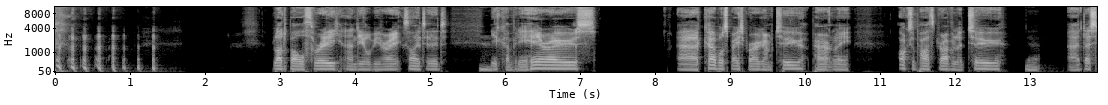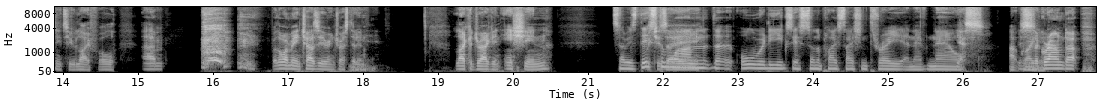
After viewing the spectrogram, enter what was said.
Blood Bowl three. Andy will be very excited. Yeah. New Company of Heroes, uh, Kerbal Space Program 2, apparently, Octopath Traveler 2, Yeah. uh, Destiny 2 Lightfall. Um, but the one me and Chazzy are interested in, Like a Dragon Ishin. So is this Which is the a- one that already exists on the PlayStation 3 and they've now Yes, upgraded? this is a ground up Right.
